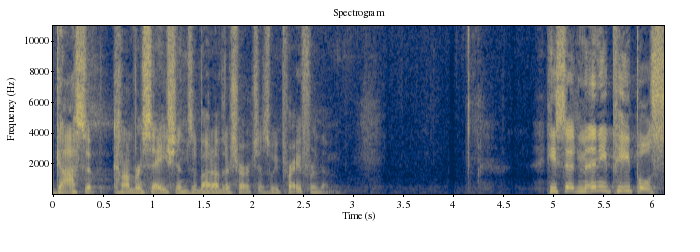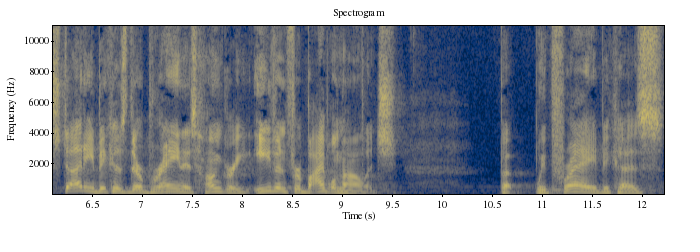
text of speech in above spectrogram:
gossip conversations about other churches. We pray for them. He said, Many people study because their brain is hungry, even for Bible knowledge. But we pray because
